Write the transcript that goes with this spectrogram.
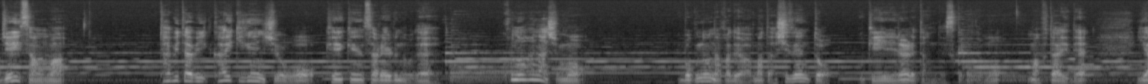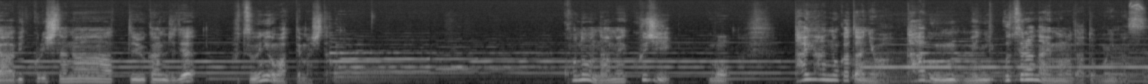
う。J さんはたびたび怪奇現象を経験されるのでこの話も僕の中ではまた自然と受け入れられたんですけれどもまあ2人で「いやびっくりしたなー」っていう感じで普通に終わってました。このナメクジも大半の方には多分目に映らないものだと思います。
